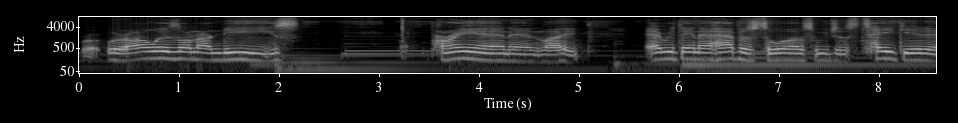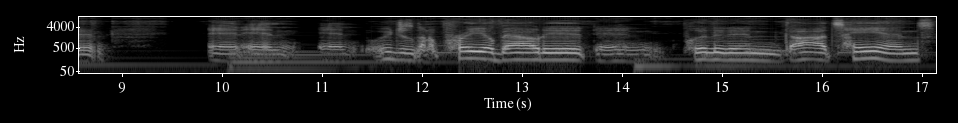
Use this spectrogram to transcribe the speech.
we're, we're always on our knees praying and like everything that happens to us, we just take it and and and and we're just gonna pray about it and put it in God's hands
